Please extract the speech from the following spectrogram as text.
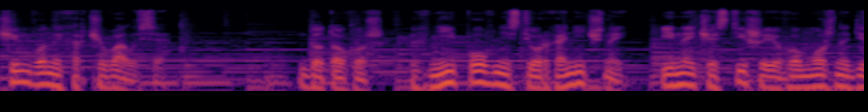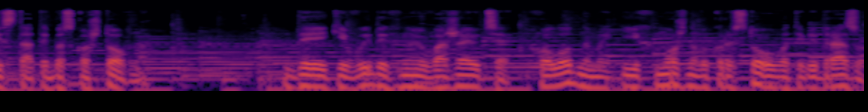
чим вони харчувалися. До того ж, гній повністю органічний, і найчастіше його можна дістати безкоштовно. Деякі види гною вважаються холодними і їх можна використовувати відразу,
